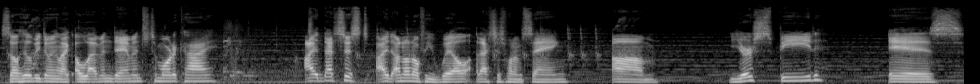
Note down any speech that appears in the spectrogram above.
So he'll be doing like 11 damage to Mordecai. I that's just I, I don't know if he will. That's just what I'm saying. Um, your speed is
